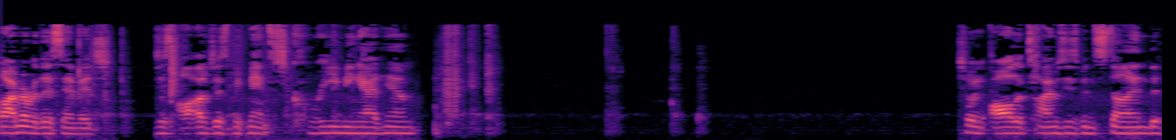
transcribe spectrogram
Oh, I remember this image. Just of just McMahon screaming at him. Showing all the times he's been stunned.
